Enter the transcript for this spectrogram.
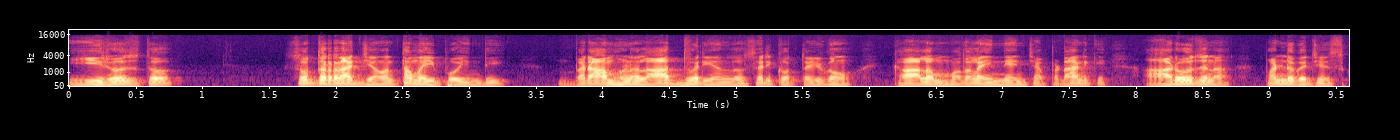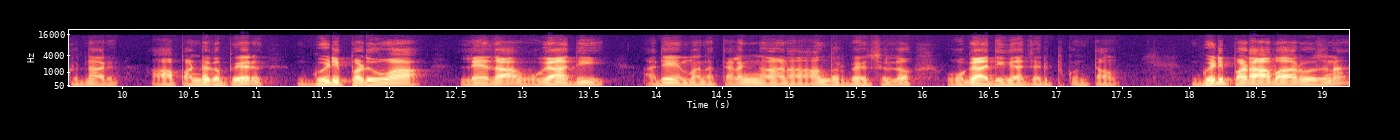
ఈ రోజుతో శూద్రరాజ్యం అంతమైపోయింది. బ్రాహ్మణుల ఆధ్వర్యంలో సరికొత్త యుగం కాలం మొదలైంది అని చెప్పడానికి ఆ రోజున పండుగ చేసుకున్నారు. ఆ పండుగ పేరు గుడి పడువా లేదా ఉగాది. అదే మన తెలంగాణ ఆంధ్రప్రదేశ్లో ఉగాదిగా జరుపుకుంటాం. గుడి పడావా రోజున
